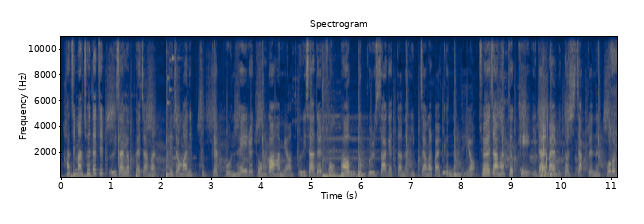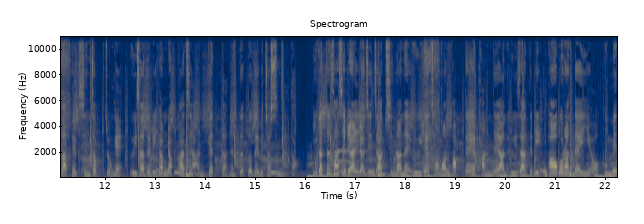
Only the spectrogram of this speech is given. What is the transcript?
하지만 최대집 의사협회장은 개정안이 국회 본회의를 통과하면 의사들 총파업도 불사하겠다는 입장을 밝혔는데요. 최 회장은 특히 이달 말부터 시작되는 코로나 백신 접종에 의사들이 협력하지 않겠다는 뜻도 내비쳤습니다. 이 같은 사실이 알려지자 지난해 의대 정원 확대에 반대한 의사들이 파업을 한 데 이어 국민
